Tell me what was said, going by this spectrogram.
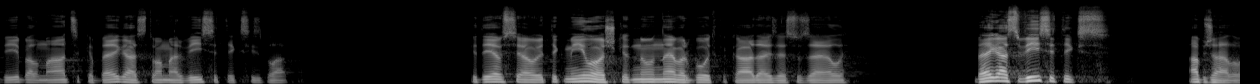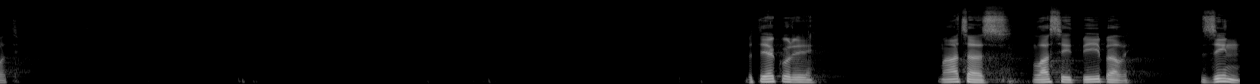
Bībele māca, ka beigās tomēr visi tiks izglābti. Ka Dievs jau ir tik mīlošs, ka nu, nevar būt, ka kāda aizies uz ēli. Beigās visi tiks apžēloti. Bet tie, kuri mācās lasīt Bībeli, zina,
